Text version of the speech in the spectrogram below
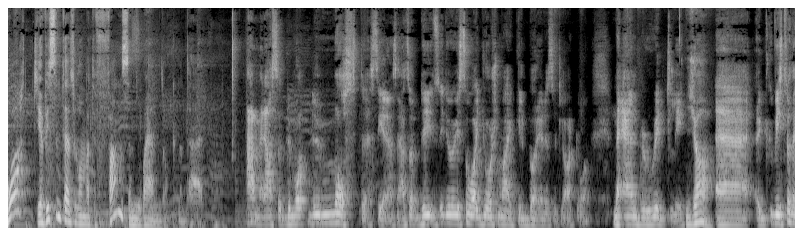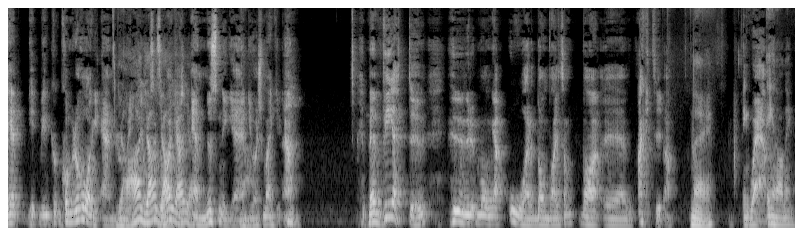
What? Jag visste inte ens om att det fanns en Wham-dokumentär. Ja, men alltså, du, må, du måste se den. sen. Alltså, det, det var ju så George Michael började såklart då. Med Andrew Ridley. Ja. Eh, visst det helt, kommer du ihåg Andrew Ja, Ridley ja, också, ja, ja, kanske ja. ännu snyggare än George Michael? Ja. Men vet du hur många år de var, liksom, var eh, aktiva? Nej. Wham. Ingen aning.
